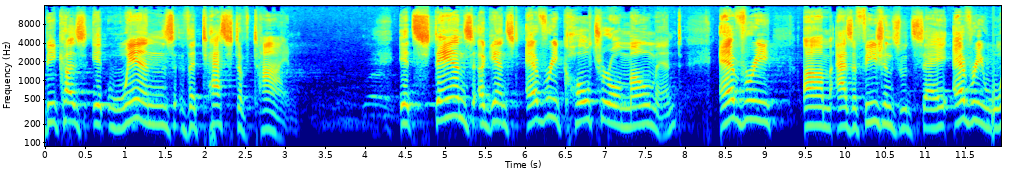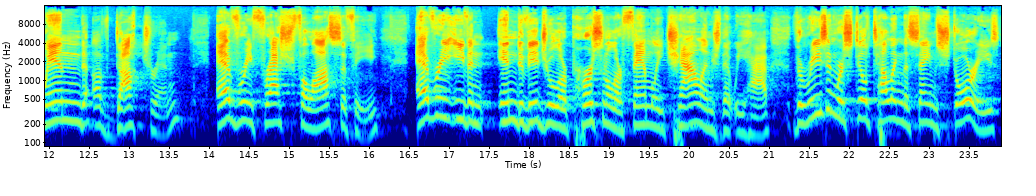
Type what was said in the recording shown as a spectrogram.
because it wins the test of time. It stands against every cultural moment, every um, as Ephesians would say, every wind of doctrine, every fresh philosophy, every even individual or personal or family challenge that we have. The reason we're still telling the same stories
